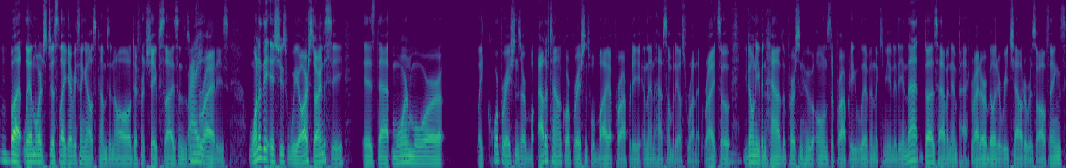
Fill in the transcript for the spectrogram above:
Mm-hmm. But landlords, just like everything else, comes in all different shapes, sizes, Right. and varieties. One of the issues we are starting to see is that more and more, like corporations are out of town. Corporations will buy up property and then have somebody else run it, right? So Mm-hmm. you don't even have the person who owns the property live in the community, and that does have an impact, right? Our ability to reach out or resolve things,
